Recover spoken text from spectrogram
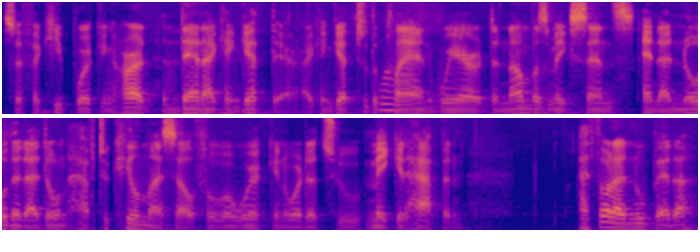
So if I keep working hard, then I can get there. I can get to the Wow. plan where the numbers make sense and I know that I don't have to kill myself over work in order to make it happen. I thought I knew better.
